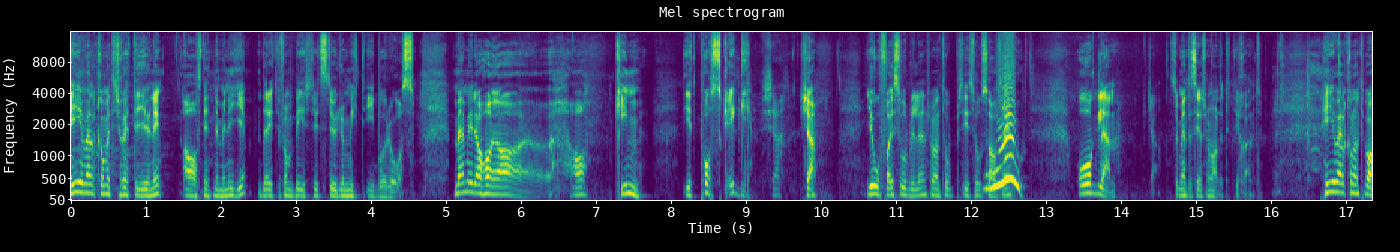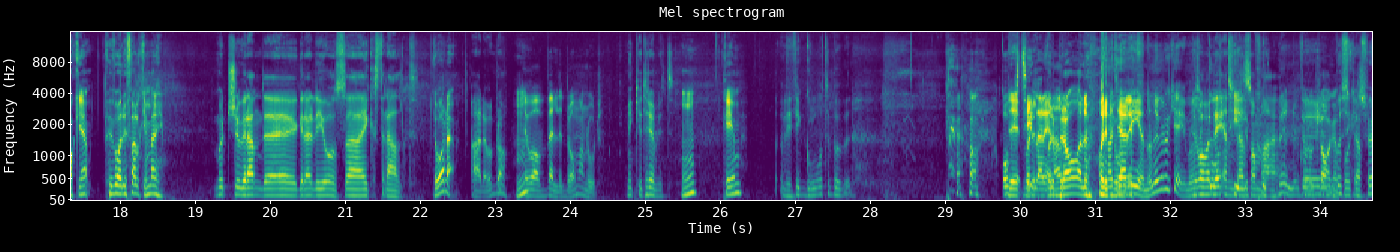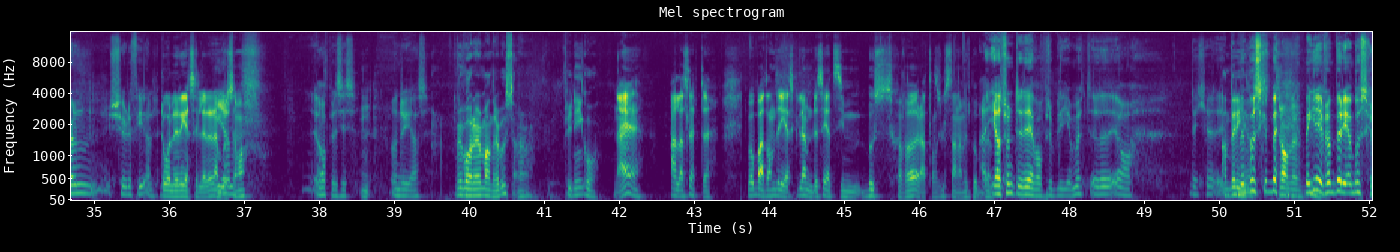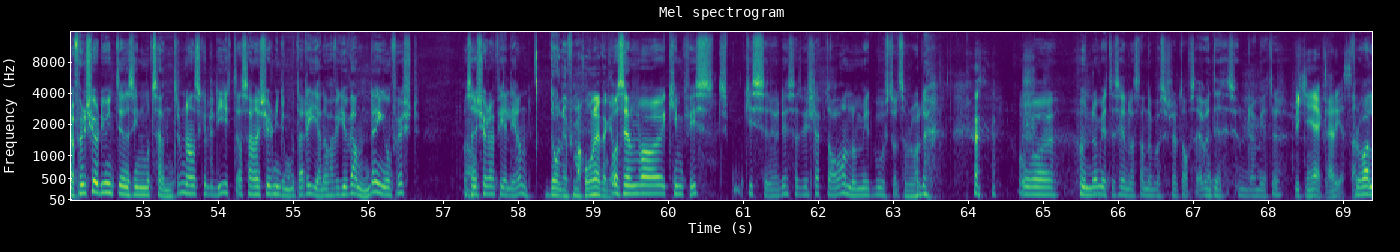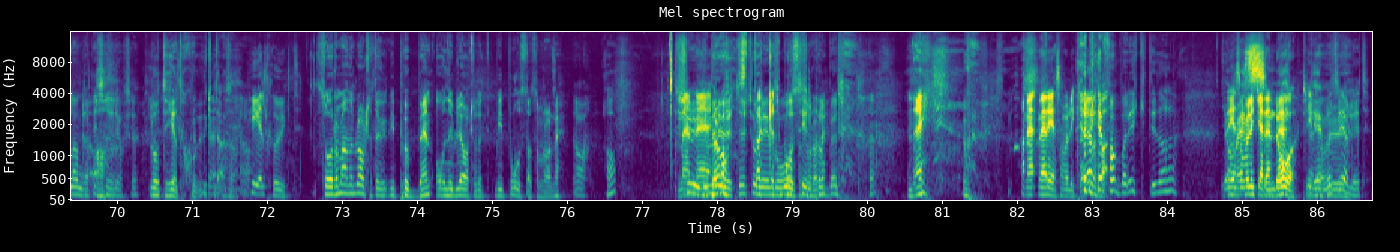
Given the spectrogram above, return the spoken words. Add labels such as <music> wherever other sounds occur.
Hej och välkommen till 26 juni, avsnitt nummer 9, direkt ifrån B Street Studio mitt i Borås. Med mig idag har jag, eh, ja, Kim i ett påskägg. Tja. Tja. Jofa i solbrillen som han tog, precis tog av sig. Och Glenn. Tja. Som jag inte ser som vanligt, det är skönt. Hej och välkomna tillbaka. Hur var det i Falkenberg? Mucho grande, gradiosa, extra allt. Det var det? Ja, det var bra. Mm. Det var väldigt bra med andra ord. Mycket trevligt. Mm. Kim? Vi fick gå till puben. <laughs> Och det, till var, det, var arenan. det bra eller var det Att dåligt? arenan är väl okej, man Det var väl gå det enda till som, äh, puben. går att klaga på, busschauffören körde fel. Dålig reseledare den Igen. bussen va? Ja, precis. Mm. Andreas. Hur var det de andra bussarna då? Fick ni gå? Nej, alla släppte. Det var bara att Andreas glömde säga till sin busschaufför att han skulle stanna vid puben. Jag tror inte det var problemet. Eller, ja. Det kan, Andreas men, buska, men grejen från början, busschauffören körde ju inte ens in mot centrum när han skulle dit. Alltså han körde inte mot arenan, han fick ju vända en gång först. Och sen Ja. körde han fel igen. Dålig information helt enkelt. Och sen var Kim Kvist kissenödig så att vi släppte av honom i ett bostadsområde. <laughs> och 100 meter senare stannade bussen och släppte av sig. Jag vet inte ens 100 meter. Vilken jäkla resa. För det var alla andra Ja. pissnödiga också. Låter helt sjukt alltså. Ja. Helt sjukt. Så de andra blev avklädda vid puben och ni blev avklädda vid bostadsområde? Ja. Ja. Men, 20 eh, minuter tog det att gå till puben. <laughs> Nej! Men, men resan var lyckad i <laughs> det är alla fall. fan på riktigt alltså. resan var lyckad ändå. Det Det var väl trevligt?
